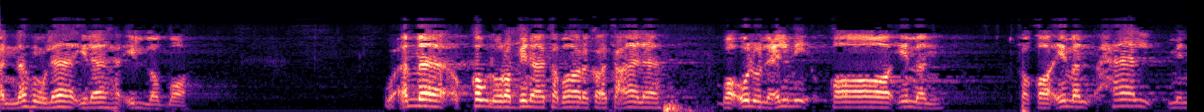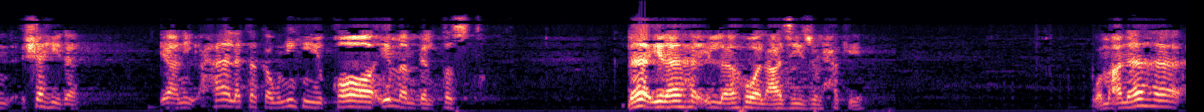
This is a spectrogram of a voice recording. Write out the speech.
أنه لا إله إلا الله. وأما قول ربنا تبارك وتعالى وأولو العلم قائما فقائما حال من شهد يعني حالة كونه قائما بالقسط. لا إله إلا هو العزيز الحكيم. ومعناها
